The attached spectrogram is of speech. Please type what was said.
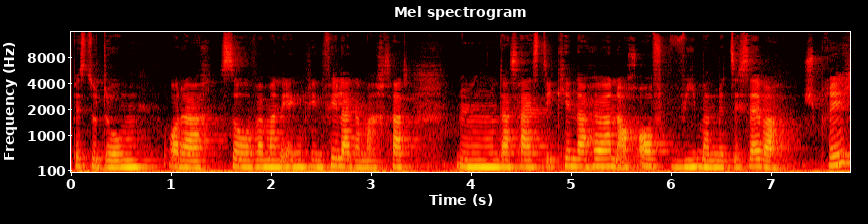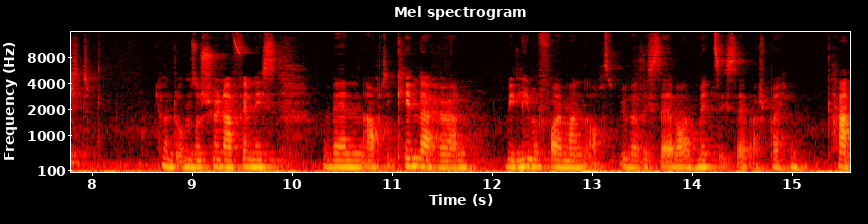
bist du dumm oder so, wenn man irgendwie einen Fehler gemacht hat. Mm, das heißt, die Kinder hören auch oft, wie man mit sich selber spricht. Und umso schöner finde ich es, wenn auch die Kinder hören, wie liebevoll man auch über sich selber und mit sich selber sprechen kann.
